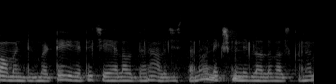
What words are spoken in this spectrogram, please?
కామెంట్ని బట్టి నేనైతే చేయాలా వద్దని ఆలోచిస్తాను. నెక్స్ట్ మినిట్లో కలుసుకున్నాను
